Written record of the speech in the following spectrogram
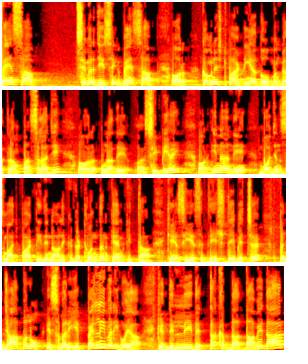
ਬੈਂਸ ਸਾਹਿਬ ਸਿਮਰਜੀਤ ਸਿੰਘ ਬੈਂਸ ਸਾਹਿਬ ਔਰ ਕਮਿਊਨਿਸਟ ਪਾਰਟੀਆਂ ਦੋ ਮੰਗਤ ਰਾਮ ਪਾਂਸਲਾ ਜੀ ਔਰ ਉਹਨਾਂ ਦੇ ਸੀਪੀਆਈ ਔਰ ਇਹਨਾਂ ਨੇ ਬਹੁਜਨ ਸਮਾਜ ਪਾਰਟੀ ਦੇ ਨਾਲ ਇੱਕ ਗਠਬੰਧਨ ਕਾਇਮ ਕੀਤਾ ਕਿ ਅਸੀਂ ਇਸ ਦੇਸ਼ ਦੇ ਵਿੱਚ ਪੰਜਾਬ ਵੱਲੋਂ ਇਸ ਵਾਰੀ ਇਹ ਪਹਿਲੀ ਵਾਰੀ ਹੋਇਆ ਕਿ ਦਿੱਲੀ ਦੇ ਤਖਤ ਦਾ ਦਾਅਵੇਦਾਰ,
